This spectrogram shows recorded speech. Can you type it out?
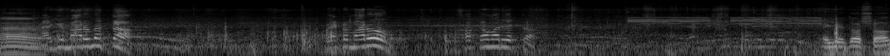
হ্যাঁ। আর কি মারুম একটা? একটা মারুম? ছক্কা মারি একটা। এই যে দর্শক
